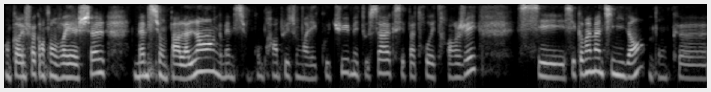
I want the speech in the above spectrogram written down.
Encore une fois, quand on voyage seul, même si on parle la langue, même si on comprend plus ou moins les coutumes et tout ça, que c'est pas trop étranger, c'est quand même intimidant. Donc, euh,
